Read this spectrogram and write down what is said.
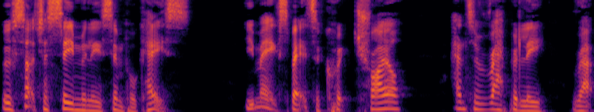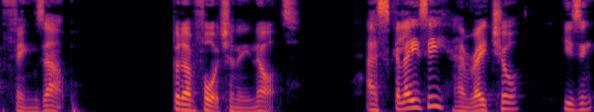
With such a seemingly simple case, you may expect a quick trial and to rapidly wrap things up. But unfortunately not. As Scalise and Rachel, using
